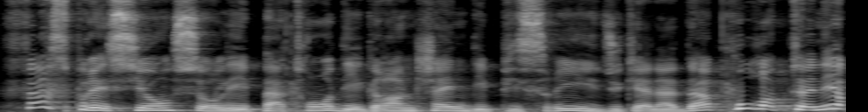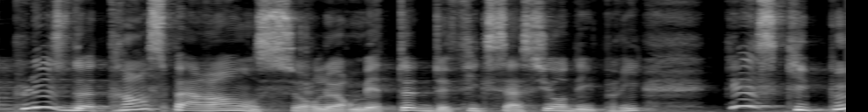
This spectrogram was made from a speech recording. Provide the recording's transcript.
fasse pression sur les patrons des grandes chaînes d'épicerie du Canada pour obtenir plus de transparence sur leur méthode de fixation des prix. Qu'est-ce qui peut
